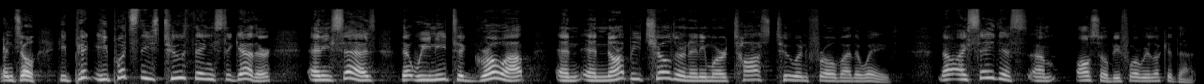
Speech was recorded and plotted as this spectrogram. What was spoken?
And so he, pick, he puts these two things together, and he says that we need to grow up and, and not be children anymore, tossed to and fro by the waves. Now, I say this um, also before we look at that.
